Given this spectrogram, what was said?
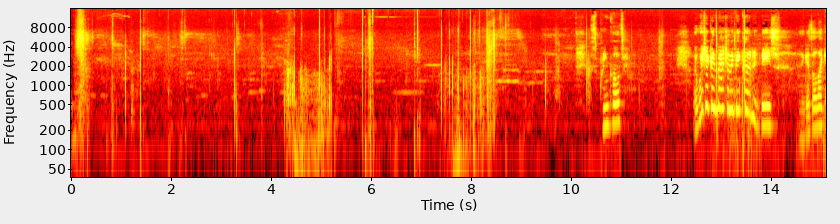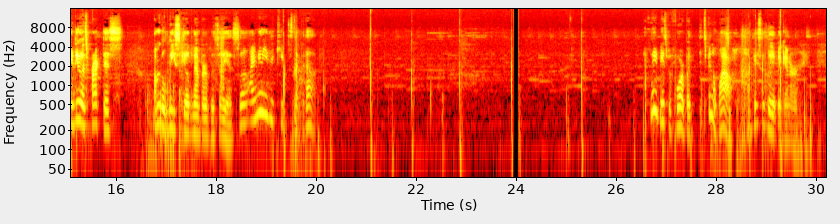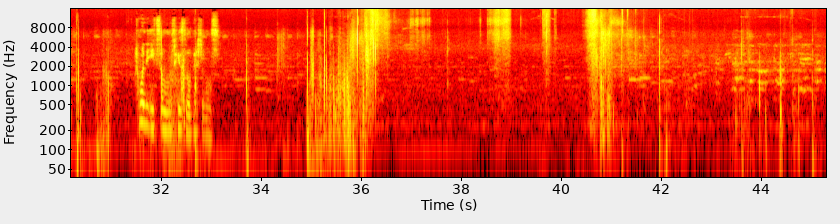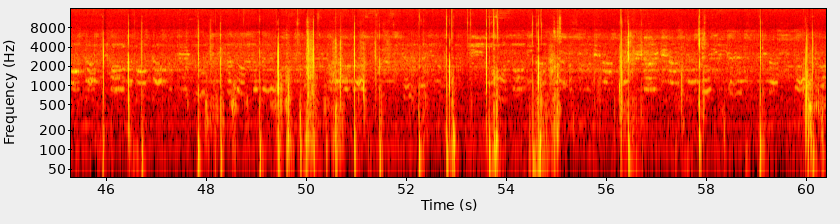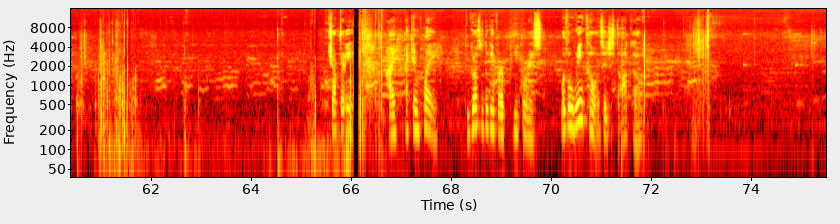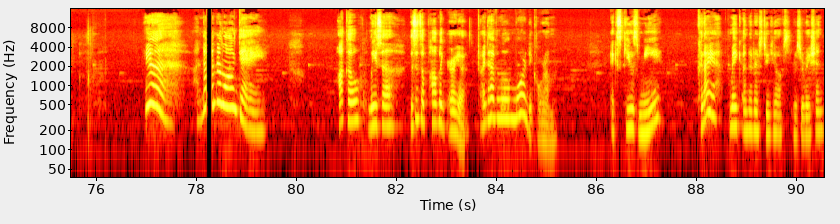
I wish I could magically be good at these. I guess all I can do is practice. I'm the least skilled member of Basilia, so I really need to keep step it up. I played bass before, but it's been a while. I'm basically a beginner. I want to eat some seasonal vegetables. Chapter 8 I, I can play. The girls are looking for a will Rinko suggest to Ako? Yeah, another long day. Ako, Lisa, this is a public area. Try to have a little more decorum. Excuse me? Could I make another studio reservation?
